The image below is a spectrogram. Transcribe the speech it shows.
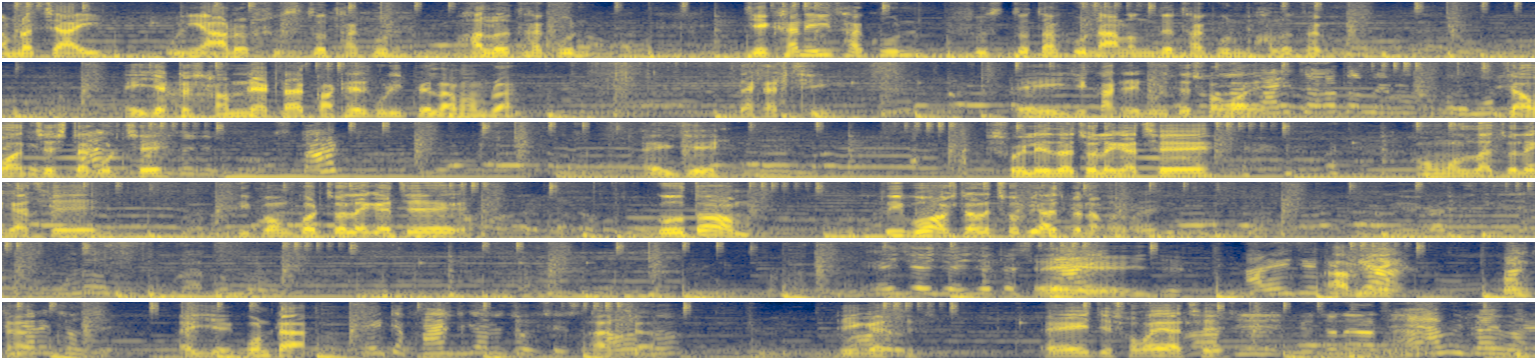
আমরা চাই উনি আরও সুস্থ থাকুন ভালো থাকুন। যেখানেই থাকুন সুস্থ থাকুন আনন্দে থাকুন ভালো থাকুন। এই যে একটা সামনে একটা কাঠের গুড়ি পেলাম আমরা। দেখাচ্ছি। এই যে কাঠের গুড়িতে সবাই। যাওয়ার চেষ্টা করছে। এই যে শৈলেশদা চলে গেছে কমলদা চলে গেছে দীপঙ্কর চলে গেছে। গৌতম তুই বস তাহলে ছবি আসবে না ভাবে এই যে এই যে এই যে এটা এই যে। আর এই যে আপনি কোনটা? চলছে। এই যে কোনটা? এইটা ফার্স্ট গিয়ারে চলছে আচ্ছা। ঠিক আছে। এই যে সবাই আছে। হ্যাঁ আমি ড্রাইভার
